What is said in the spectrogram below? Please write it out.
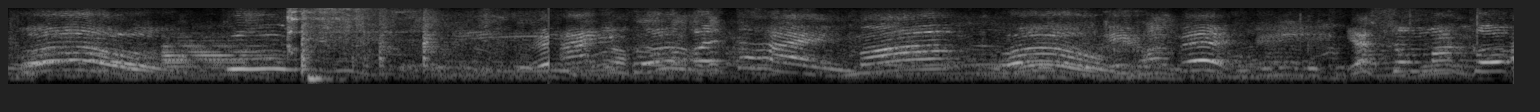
গো আরে গো বলতে হয় মা ও এইভাবে মাখো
